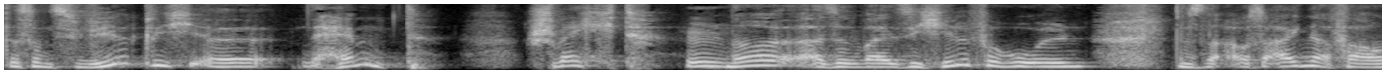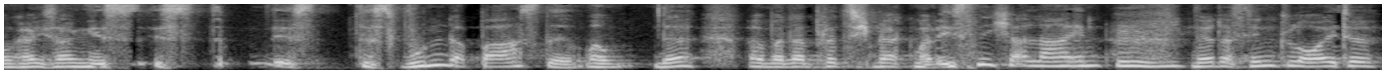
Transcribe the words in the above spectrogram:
das uns wirklich äh, hemmt schwächt. Hm. Ne? Also weil sich Hilfe holen, das aus eigener Erfahrung kann ich sagen, ist, ist ist das Wunderbarste, man, ne, weil man dann plötzlich merkt, man ist nicht allein, mhm. ne, das sind Leute,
